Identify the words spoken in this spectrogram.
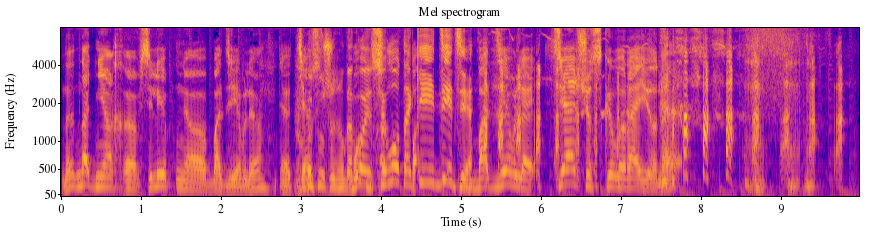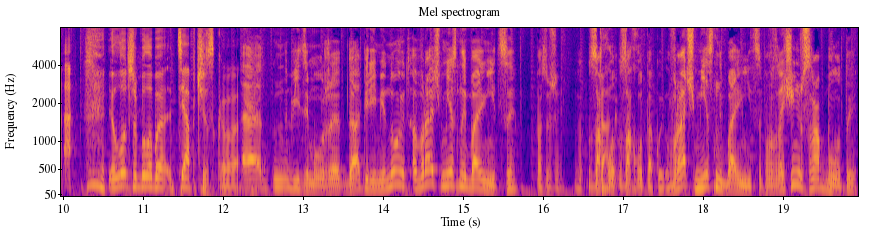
На, на днях э, в селе э, Бадевля... э, Тя- Слушай, ну какое Бо- село, такие дети? Бадевля Тячевского района. И лучше было бы тяпческого. Э, видимо, уже, да, переименуют. Врач местной больницы. Послушай, заход, Так. заход такой. Врач местной больницы по возвращению с работы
